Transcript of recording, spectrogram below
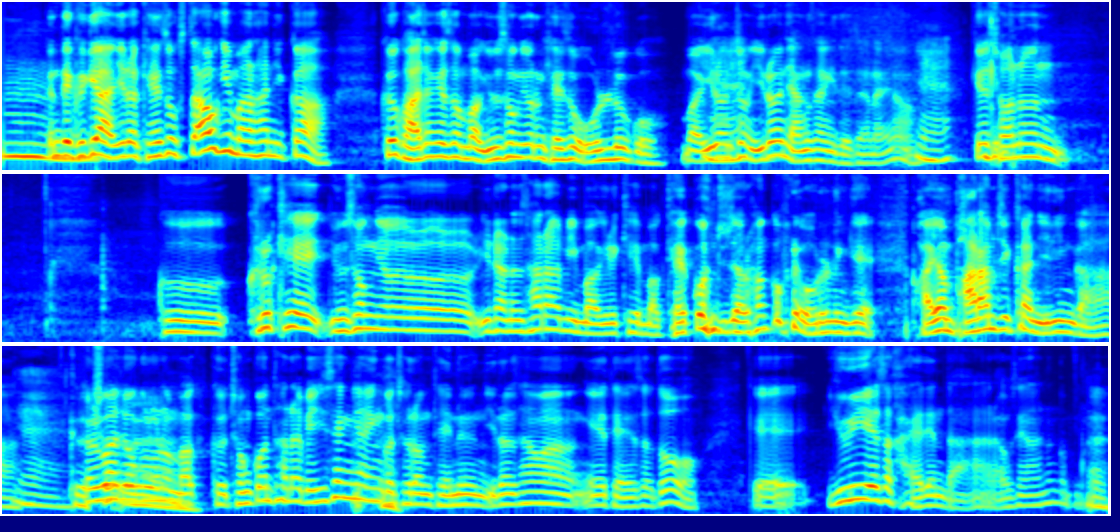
음. 근데 그게 아니라 계속 싸우기만 하니까 그 과정에서 막 윤석열은 계속 오르고 막 이런 네. 좀 이런 양상이 되잖아요. 예. 그래서 저는 그 그렇게 윤석열이라는 사람이 막 이렇게 막 대권 주자로 한꺼번에 오르는 게 과연 바람직한 일인가? 예. 그렇죠. 결과적으로는 네. 막그 정권 탄압의 희생양인 것처럼 되는 이런 상황에 대해서도 유의해서 가야 된다라고 생각하는 겁니다. 네.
